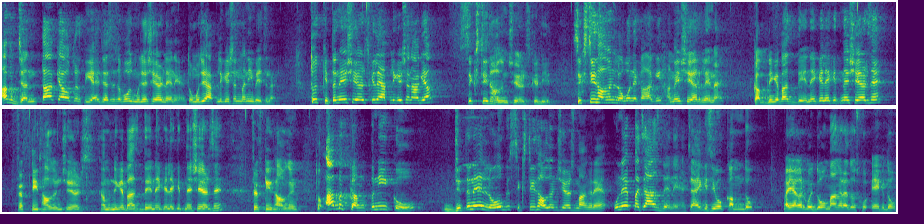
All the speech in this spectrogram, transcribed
अब जनता क्या करती है? जैसे सपोज़ मुझे शेयर लेने हैं तो मुझे एप्लीकेशन मनी भेजना है। तो कितने शेयर्स के लिए एप्लीकेशन आ गया? सिक्सटी थाउज़ेंड शेयर्स के लिए। सिक्सटी थाउज़ेंड लोगों ने कहा कि हमें शेयर लेना है। कंपनी के पास देने के लिए कितने शेयर्स हैं? फिफ्टी थाउज़ेंड शेयर्स कंपनी के पास देने के लिए कितने शेयर्स हैं? फिफ्टी थाउज़ेंड तो अब कंपनी को जितने लोग सिक्सटी थाउज़ेंड शेयर मांग रहे हैं, उन्हें पचास देने हैं, चाहे किसी को कम दो। भाई, अगर कोई दो मांग रहा है तो उसको एक दो,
